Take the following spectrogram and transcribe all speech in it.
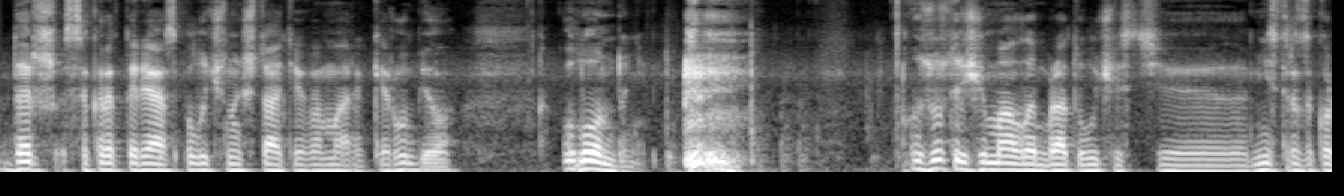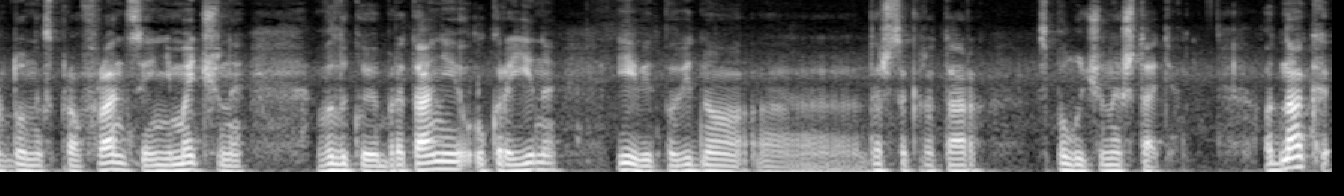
держсекретаря Сполучених Штатів Америки Рубіо у Лондоні. У зустрічі мали брати участь е, міністри закордонних справ Франції, Німеччини, Великої Британії, України і відповідно е, держсекретар Сполучених Штатів. Однак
